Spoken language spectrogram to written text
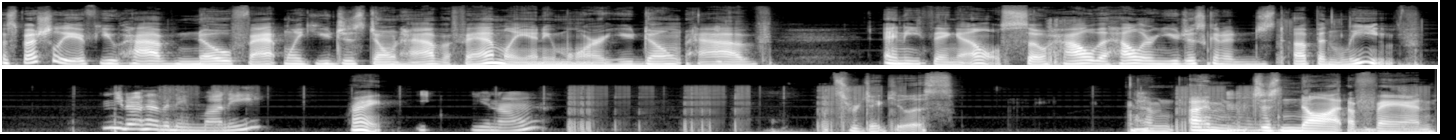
Especially if you have no fam like you just don't have a family anymore. You don't have anything else. So how the hell are you just going to just up and leave? You don't have any money, Right. you know. It's ridiculous. I'm I'm Mm-mm. just not a fan.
